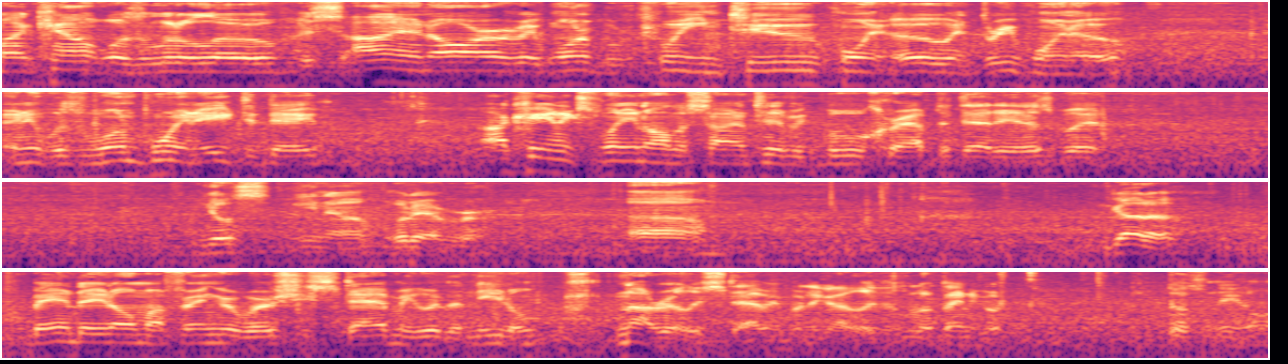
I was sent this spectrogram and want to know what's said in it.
My count was a little low. It's INR. They wanted between 2.0 and 3.0, and it was 1.8 today. I can't explain all the scientific bull crap that that is, but you'll, you know, whatever. Um, got a band-aid on my finger where she stabbed me with a needle. Not really stabbed me, but they got like this little thing that goes, does needle.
